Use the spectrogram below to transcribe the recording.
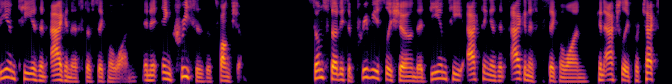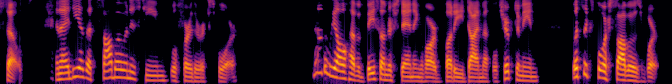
DMT is an agonist of sigma-1, and it increases its function. Some studies have previously shown that DMT acting as an agonist to sigma 1 can actually protect cells, an idea that Szabo and his team will further explore. Now that we all have a base understanding of our buddy dimethyltryptamine, let's explore Szabo's work.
